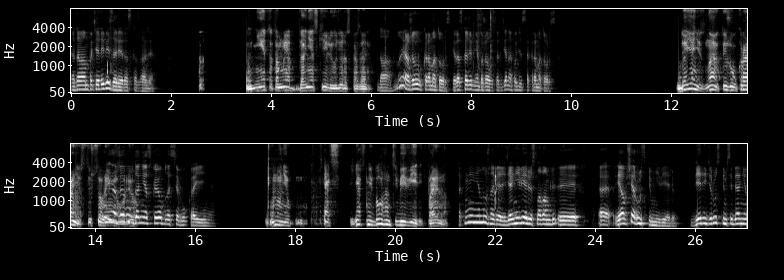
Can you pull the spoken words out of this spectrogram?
Это вам по телевизоре рассказали? Нет, это мне донецкие люди рассказали. Да. Ну, я живу в Краматорске. Расскажи мне, пожалуйста, где находится Краматорск? Да я не знаю, ты же украинец, ты же все Ну, время я живу в говорил. Донецкой области, в Украине. Ну, не... Я ж не должен тебе верить, правильно? Так мне не нужно верить. Я не верю словам... э, э, я вообще русским не верю. Верить русским себя не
